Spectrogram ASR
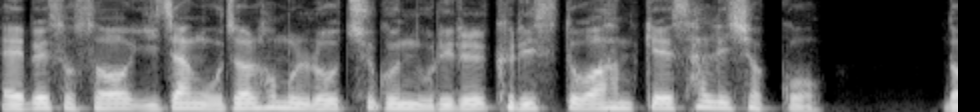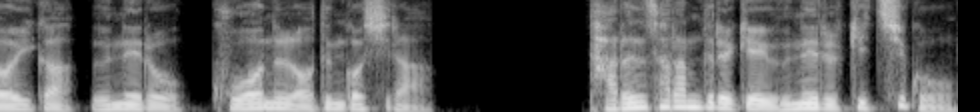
에베소서 2장 5절 허물로 죽은 우리를 그리스도와 함께 살리셨고 너희가 은혜로 구원을 얻은 것이라. 다른 사람들에게 은혜를 끼치고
